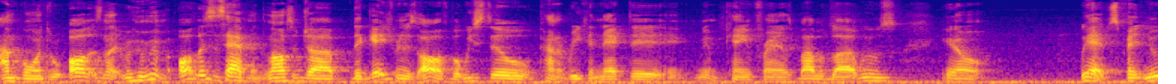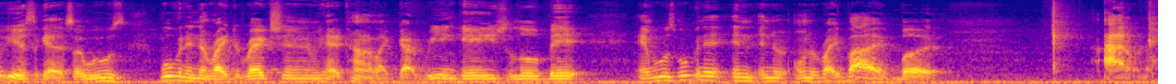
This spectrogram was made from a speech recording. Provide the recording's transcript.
I'm going through all this. Like, remember, all this has happened. Lost a job. The engagement is off, but we still kind of reconnected and became friends. Blah blah blah. We was, you know, we had spent New Year's together, so we was moving in the right direction. We had kind of like got re-engaged a little bit, and we was moving it in in the, on the right vibe. But I don't know.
